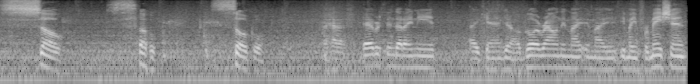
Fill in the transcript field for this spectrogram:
so so so cool. I have everything that I need. I can you know go around in my in my in my information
